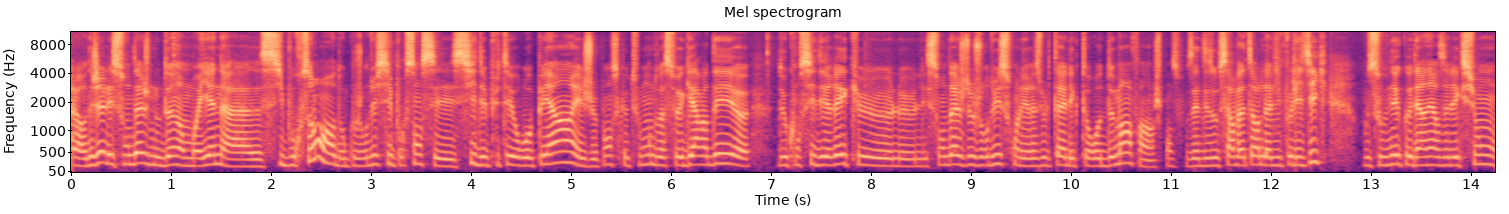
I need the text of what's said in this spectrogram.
alors déjà, les sondages nous donnent en moyenne à 6%. Hein. donc aujourd'hui, 6%, c'est 6 députés européens. Et je pense que tout le monde doit se garder euh, de considérer que le, les sondages d'aujourd'hui seront les résultats électoraux de demain. Enfin, je pense que vous êtes des observateurs de la vie politique. Vous vous souvenez qu'aux dernières élections,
